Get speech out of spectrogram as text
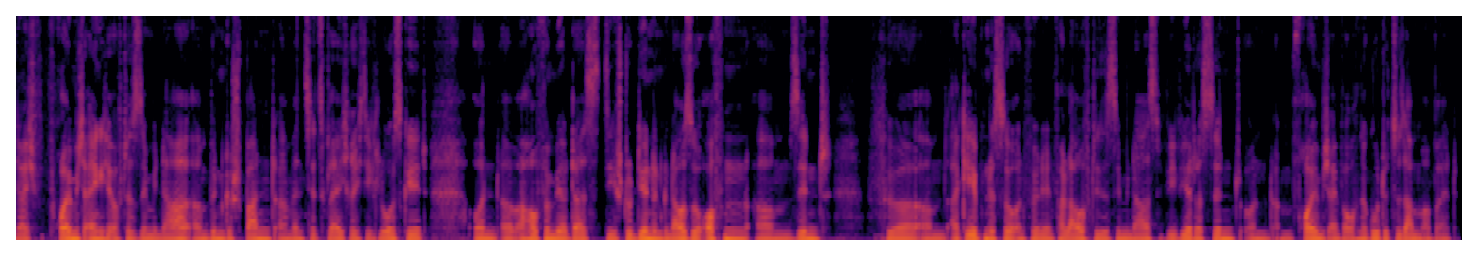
Ja, ich freue mich eigentlich auf das Seminar, äh, bin gespannt, äh, wenn es jetzt gleich richtig losgeht und äh, erhoffe mir, dass die Studierenden genauso offen ähm, sind für ähm, Ergebnisse und für den Verlauf dieses Seminars, wie wir das sind und ähm, freue mich einfach auf eine gute Zusammenarbeit.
